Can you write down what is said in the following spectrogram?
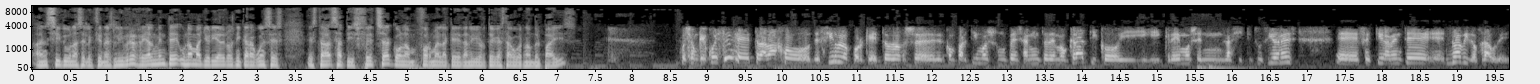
han sido unas elecciones libres. ¿Realmente una mayoría de los nicaragüenses está satisfecha con la forma en la que Daniel Ortega está gobernando el país? Pues aunque cueste trabajo decirlo, porque todos eh, compartimos un pensamiento democrático y, creemos en las instituciones, eh, efectivamente eh, no ha habido fraude.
